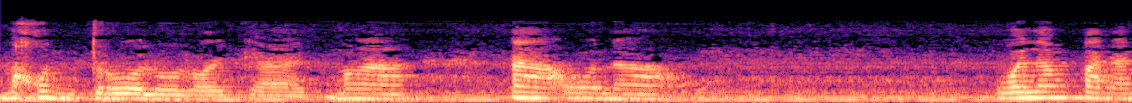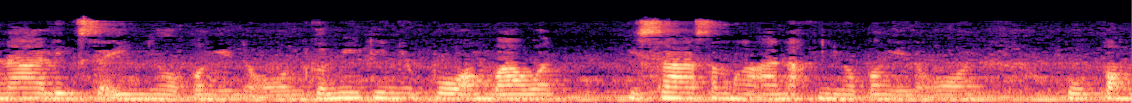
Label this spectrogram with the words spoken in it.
makontrol, O Lord God. Mga tao na walang pananalig sa inyo, Panginoon. Gamitin niyo po ang bawat isa sa mga anak niyo, Panginoon, upang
